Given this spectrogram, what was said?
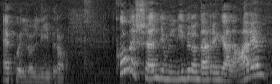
è quello il libro. Come scegli un libro da regalare?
